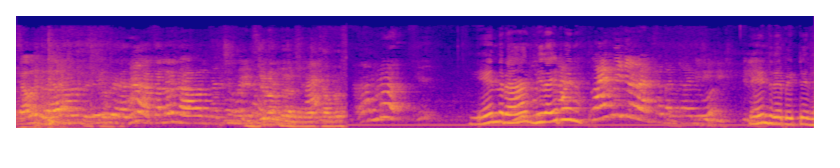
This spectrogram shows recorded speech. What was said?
ఆ కలర్ కావాలి నచ్చింది ఎడ్జ్లో కలర్ ఏందిరా? నీది అయిపోయింది. ఏంటిదే పెట్టేది.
